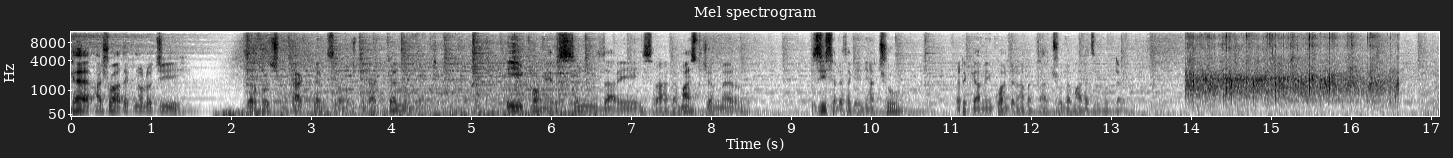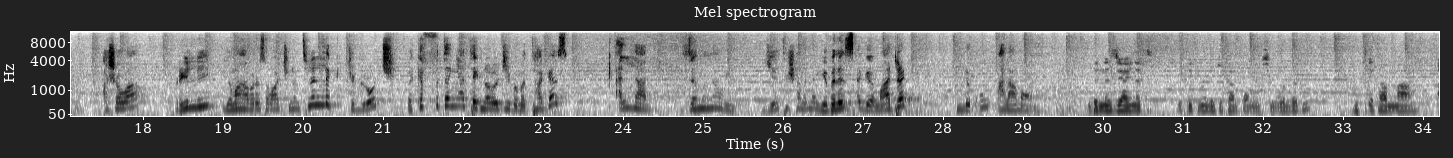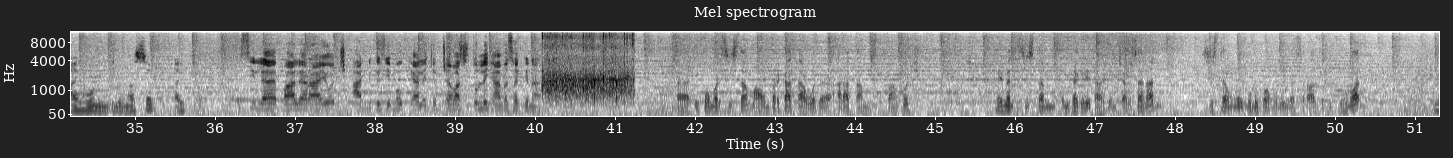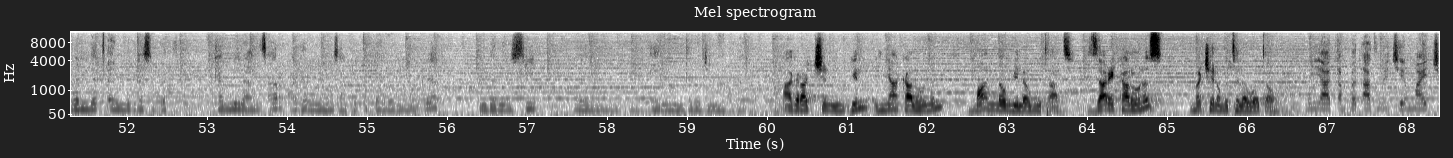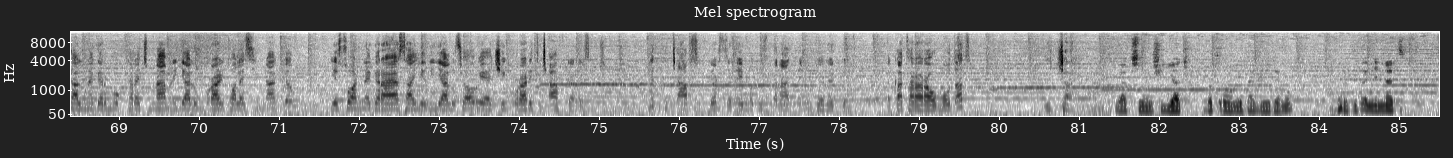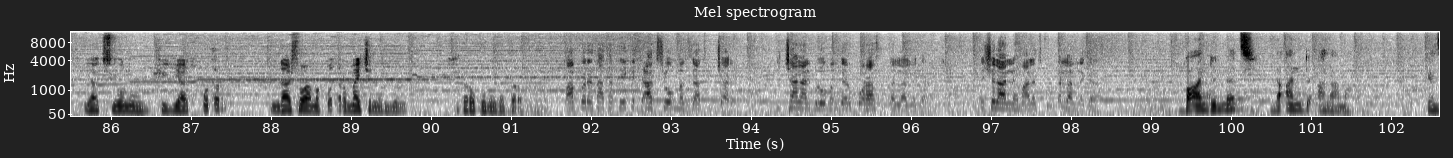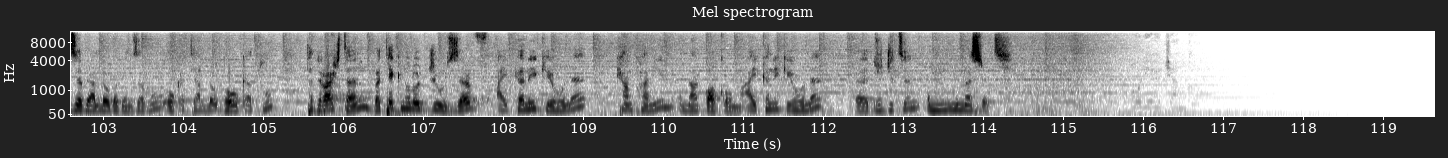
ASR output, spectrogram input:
ከአሸዋ ቴክኖሎጂ ዘርፎች መካከል ስራዎች መካከል e-commerce ን ዛሬ ስራ ለማስጀመር እዚህ ስለተገኛችሁ በድጋሚ እንኳን ደህና መጣችሁ ለማለት እንወዳለን። አሸዋ really የማህበረሰባችንን ትልልቅ ችግሮች በከፍተኛ ቴክኖሎጂ በመታገዝ ቀላል፣ ዘመናዊ፣ የተሻለና የበለጸገ ማድረግ ትልቁ ዓላማው ነው። እንደነዚህ አይነት የቴክኖሎጂ company ዎች ሲወለዱ ውጤታማ አይሆንም ብሎ ማሰብ አይቻልም። እስቲ ለባለራዕዮች አንድ ጊዜ ሞቅ ያለ ጭብጨባ ስጡልኝ። አመሰግናለሁ። e-commerce system አሁን በርካታ ወደ አራት አምስት ባንኮች payment system integrate አድርገን ጨርሰናል። ሲስተሙ ሙሉ በሙሉ ለስራ ዝግጁ ሆኗል። የበለጠ እንድረስበት ከሚል አንጻር አገርን የማሳደግ ጉዳይ በመሆኑ ምክንያት እንደ ministry ይህንን encourage እናደርጋለን። አገራችን ግን እኛ ካልሆንም ማን ነው የሚለውጣት? ዛሬ ካልሆነስ መቼ ነው የምትለወጠው? ምን ያቀበጣት ነች፣ የማይቻል ነገር ሞከረች ምናምን እያሉ እንቁራሪቷ ላይ ሲናገሩ የእሷን ነገር አያሳየን እያሉ ሲያወሩ ያቺ እንቁራሪት ጫፍ ደረሰች። ልክ ጫፍ ስትደርስ 999 ደነገጡ። ለካ ተራራውን መውጣት ይቻላል። የአክሲዮን ሽያጭ በጥሩ ሁኔታ እየሄደ ነው። በእርግጠኝነት የአክሲዮኑ ሽያጭ ቁጥር እንደ አሸዋ መቆጠር የማይችል ነው ብዬ ነው ሲተረጉሙ የነበረው። ማበረታታት የግድ አክሲዮን መግዛት ብቻ አይደለም። ይቻላል ብሎ መንገር እኮ ራሱ ቀላል ነገር አለ። ትችላለህ ማለት እኮ ቀላል ነገር አለ። በአንድነት ለአንድ ዓላማ ገንዘብ ያለው በገንዘቡ እውቀት ያለው በእውቀቱ ተደራጅተን በቴክኖሎጂው ዘርፍ iconic የሆነ company ን እናቋቁም፣ iconic የሆነ ድርጅትን እንመስረት።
